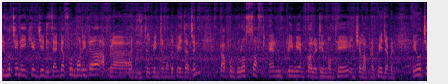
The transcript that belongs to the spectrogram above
এই হচ্ছে নেকের যে ডিজাইনটা ফুল বডিটা আপনারা ডিজিটাল প্রিন্টের মধ্যে পেয়ে যাচ্ছেন। কাপড়গুলো সফট অ্যান্ড প্রিমিয়াম কোয়ালিটির মধ্যে ইনশাল্লাহ আপনারা পেয়ে যাবেন। এ হচ্ছে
